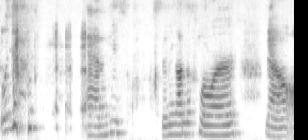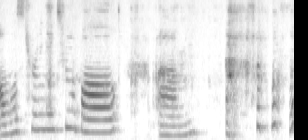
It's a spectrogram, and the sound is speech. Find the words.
And he's sitting on the floor now, almost turning into a ball. Um,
